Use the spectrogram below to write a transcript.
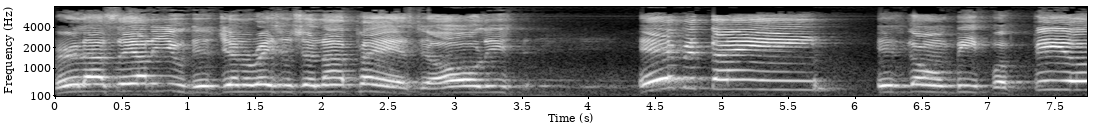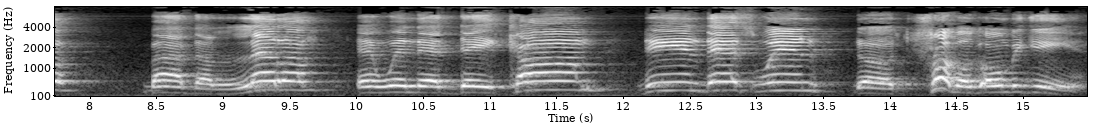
Verily I say unto you, this generation shall not pass till all these. Everything is going to be fulfilled by the letter. And when that day come, then that's when the trouble going to begin.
